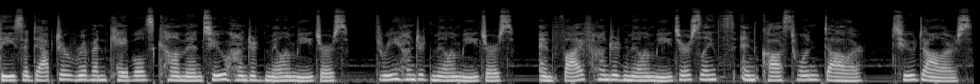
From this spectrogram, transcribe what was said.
These adapter ribbon cables come in 200mm, 300mm, and 500mm lengths and cost $1, $2,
